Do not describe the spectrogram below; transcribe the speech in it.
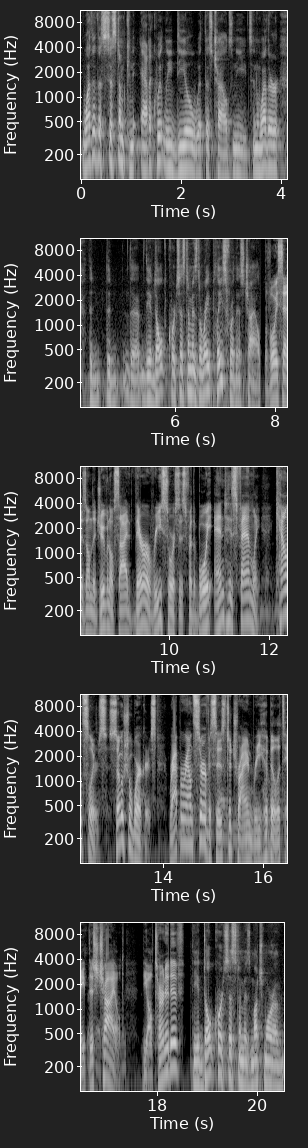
whether the system can adequately deal with this child's needs and whether the, the, the, the adult court system is the right place for this child. Lavoie says on the juvenile side, there are resources for the boy and his family, counselors, social workers, wraparound services to try and rehabilitate this child. The alternative? The adult court system is much more of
